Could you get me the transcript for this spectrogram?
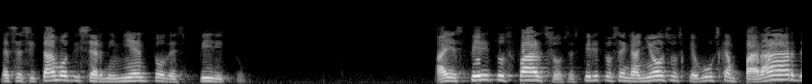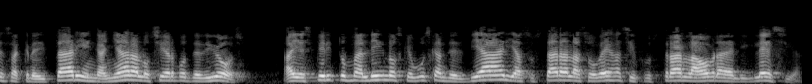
Necesitamos discernimiento de espíritu. Hay espíritus falsos, espíritus engañosos que buscan parar, desacreditar y engañar a los siervos de Dios. Hay espíritus malignos que buscan desviar y asustar a las ovejas y frustrar la obra de la iglesia.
